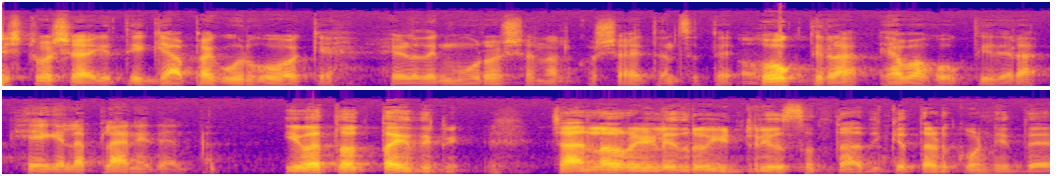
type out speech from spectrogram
ಎಷ್ಟು ವರ್ಷ ಆಗಿತ್ತು ಈ ಗ್ಯಾಪ್ ಆಗಿ ಊರಿಗೆ ಹೋಗೋಕ್ಕೆ? ಹೇಳ್ದಂಗೆ ಮೂರು ವರ್ಷ, ನಾಲ್ಕು ವರ್ಷ ಆಯ್ತು ಅನ್ಸುತ್ತೆ. ಹೋಗ್ತೀರಾ? ಯಾವಾಗ ಹೋಗ್ತಿದ್ದೀರಾ ಹೇಗೆಲ್ಲ ಪ್ಲಾನ್ ಇದೆ ಅಂತ? ಇವತ್ತು ಹೋಗ್ತಾ ಇದ್ದೀನಿ. ಚಾನಲ್ ಅವ್ರು ಹೇಳಿದ್ರು ಇಂಟರ್ವ್ಯೂಸ್ ಅಂತ, ಅದಕ್ಕೆ ತಡ್ಕೊಂಡಿದ್ದೆ.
